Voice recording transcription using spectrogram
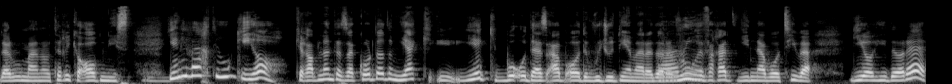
در اون مناطقی که آب نیست. یعنی وقتی اون گیاه که قبلا تذکر دادم یک یک بعد از ابعاد وجودی مرا داره. بله. روح فقط نباتی و گیاهی داره.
